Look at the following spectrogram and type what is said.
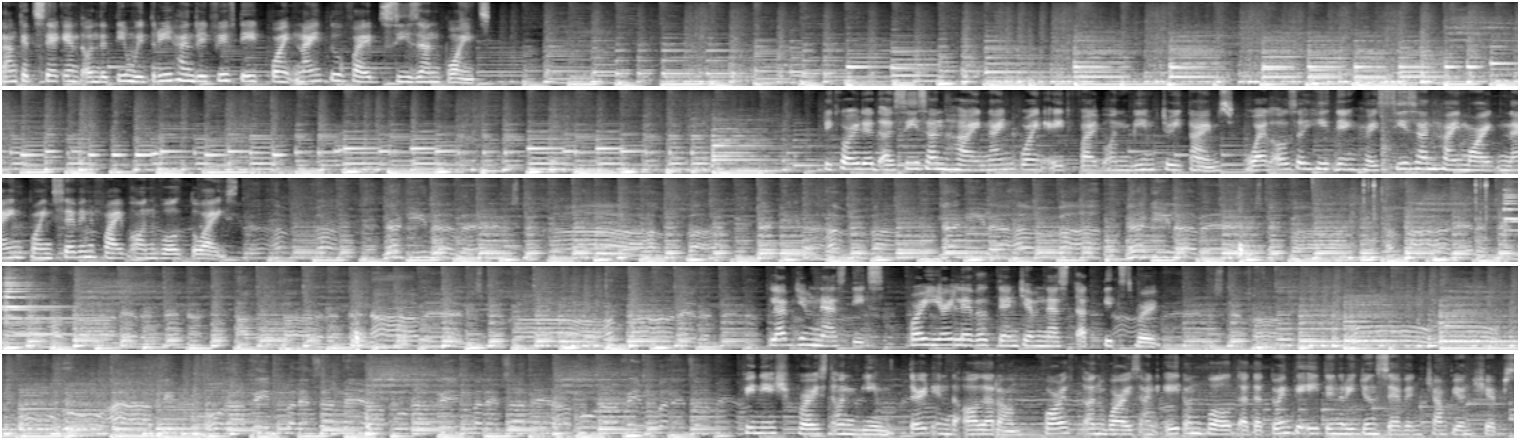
Ranked second on the team with 358.925 season points. Recorded a season-high 9.85 on beam three times, while also hitting her season-high mark 9.75 on vault twice. Club Gymnastics, 4-year level 10 gymnast at Pittsburgh. Finished first on beam, third in the all-around, fourth on bars and eighth on vault at the 2018 Region 7 Championships.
